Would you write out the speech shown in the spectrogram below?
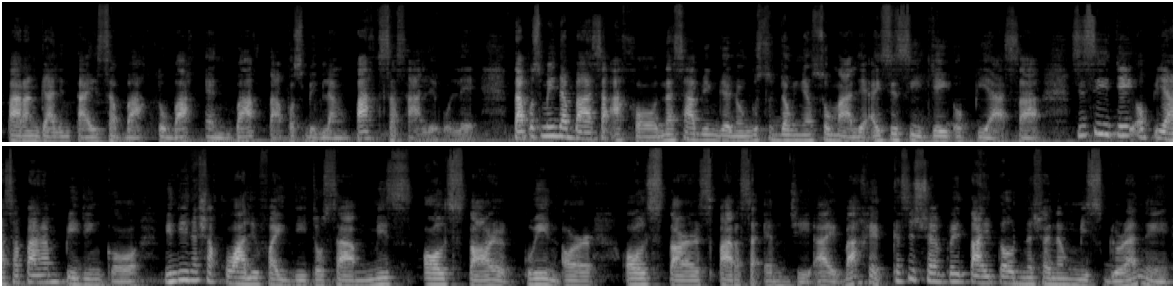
parang galing tayo sa back to back and back tapos biglang pak sasali uli. Tapos may nabasa ako na sabing ganun, gusto daw niya sumali ay si CJ Opiasa. Si CJ Opiasa parang feeling ko, hindi na siya qualified dito sa Miss All-Star Queen or All-Stars para sa MGI. Bakit? Kasi syempre titled na siya ng Miss Grand eh.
